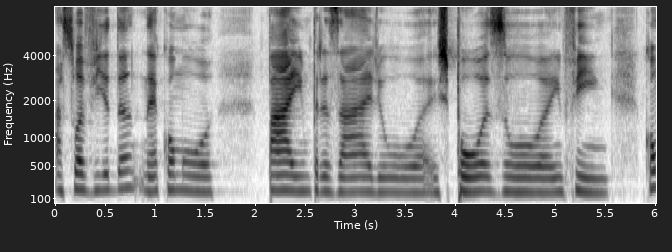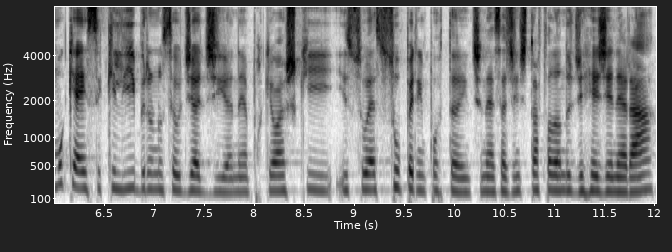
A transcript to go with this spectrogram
a sua vida né, como pai, empresário, esposo, enfim. Como que é esse equilíbrio no seu dia a dia, né? Porque eu acho que isso é super importante, né? Se a gente está falando de regenerar,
